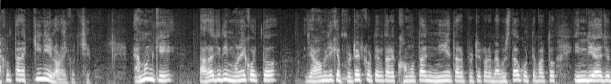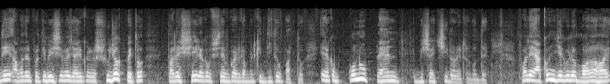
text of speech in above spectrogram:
এখন তারা কী নিয়ে লড়াই করছে? এমনকি তারা যদি মনে করতো যে আওয়ামী লীগকে প্রোটেক্ট করতে হবে, তাহলে ক্ষমতা নিয়ে তারা প্রোটেক্ট করার ব্যবস্থাও করতে পারতো। ইন্ডিয়া যদি আমাদের প্রতিবেশী হিসেবে যাই হোক সুযোগ পেত, তাহলে সেই রকম সেফগার্ড গভর্নমেন্টকে দিতেও পারতো। এরকম কোনো প্ল্যান বিষয় ছিল না এটার মধ্যে। ফলে এখন যেগুলো বলা হয়,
